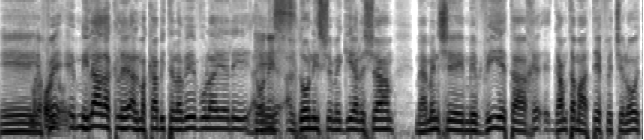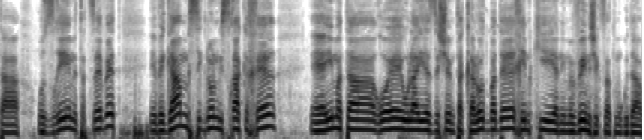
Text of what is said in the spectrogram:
אה, נכון יפה, מילה רק על מכבי תל אביב אולי, אלי. דוניס. על דוניס שמגיע לשם, מאמן שמביא את ה, גם את המעטפת שלו, את העוזרים, את הצוות, וגם סגנון משחק אחר. האם אתה רואה אולי איזה שהן תקלות בדרך, אם כי אני מבין שקצת מוקדם.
